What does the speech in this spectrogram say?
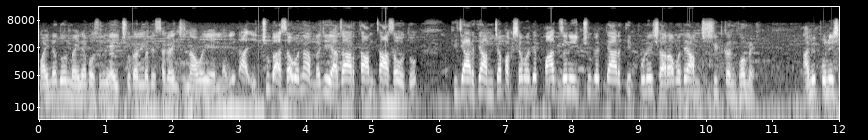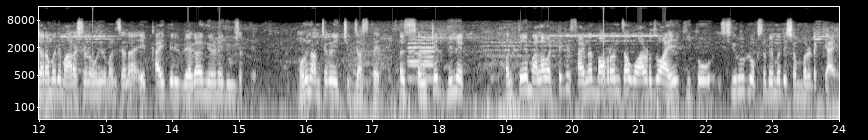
महिना दोन महिन्यापासून या इच्छुकांमध्ये सगळ्यांची नावं यायला लागली इच्छुक असावं ना म्हणजे याचा अर्थ आमचा असा होतो की ज्या अर्थी आमच्या पक्षामध्ये पाच जण इच्छुक आहेत त्या अर्थी पुणे शहरामध्ये आमची सीट कन्फर्म आहे. आम्ही पुणे शहरामध्ये महाराष्ट्र नवनिर्माण सेना एक काहीतरी वेगळा निर्णय देऊ शकते म्हणून आमच्याकडे इच्छुक जास्त आहेत. संकेत दिलेत पण ते मला वाटतं की साईनाथ बाबरांचा वार्ड जो आहे की तो शिरूर लोकसभेमध्ये शंभर टक्के आहे.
